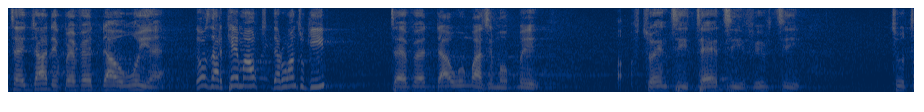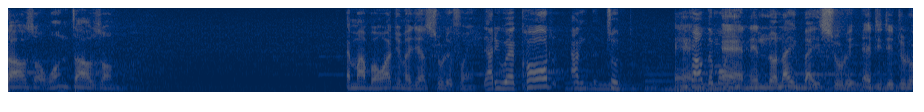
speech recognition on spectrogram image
ẹ̀yin tẹ jáde pé fẹ́ dá owó yẹn Those that came out, that want to give, tẹ fẹ́ dá owó ńgbà tí mo pé twenty thirty fifty two thousand one thousand ẹ máa bọ̀ wájú mi n súre fún yín. that you were called and to give out the money. ẹ ní lọ láì gba ìsúre ẹ dìde dúró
